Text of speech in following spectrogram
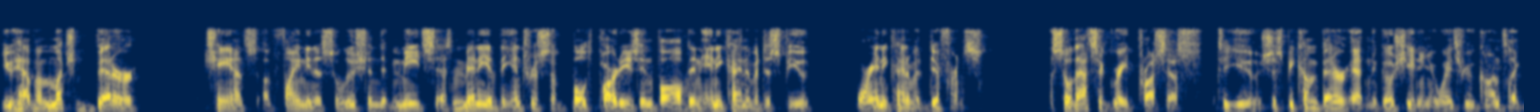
you have a much better chance of finding a solution that meets as many of the interests of both parties involved in any kind of a dispute or any kind of a difference. So that's a great process to use. Just become better at negotiating your way through conflict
